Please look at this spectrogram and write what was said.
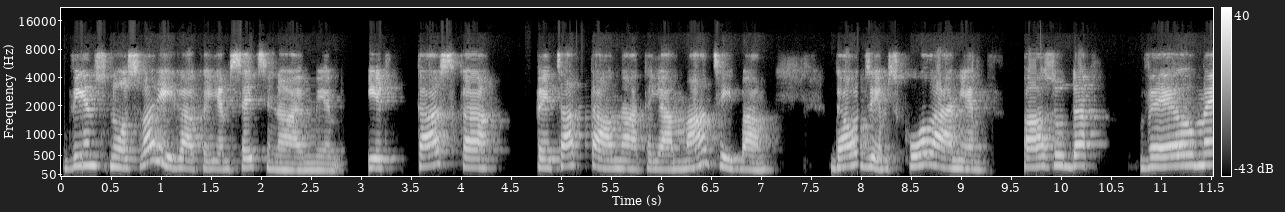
viens no svarīgākajiem secinājumiem ir tas, ka pēc attālinātajām mācībām daudziem skolēniem pazuda vēlme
